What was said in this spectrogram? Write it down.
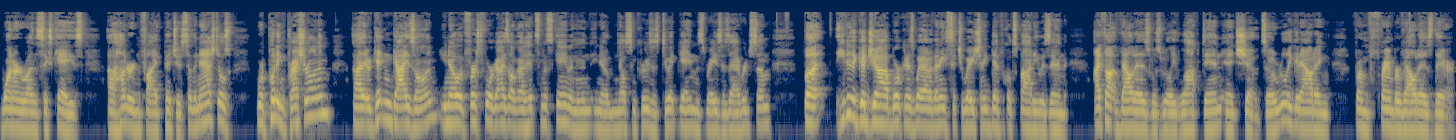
one earned run, six Ks, 105 pitches. So the Nationals were putting pressure on him. Uh, they were getting guys on. You know, the first four guys all got hits in this game, and then you know Nelson Cruz's two hit game has raised his average some. But he did a good job working his way out of any situation, any difficult spot he was in. I thought Valdez was really locked in, and it showed. So a really good outing from Framber Valdez there.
